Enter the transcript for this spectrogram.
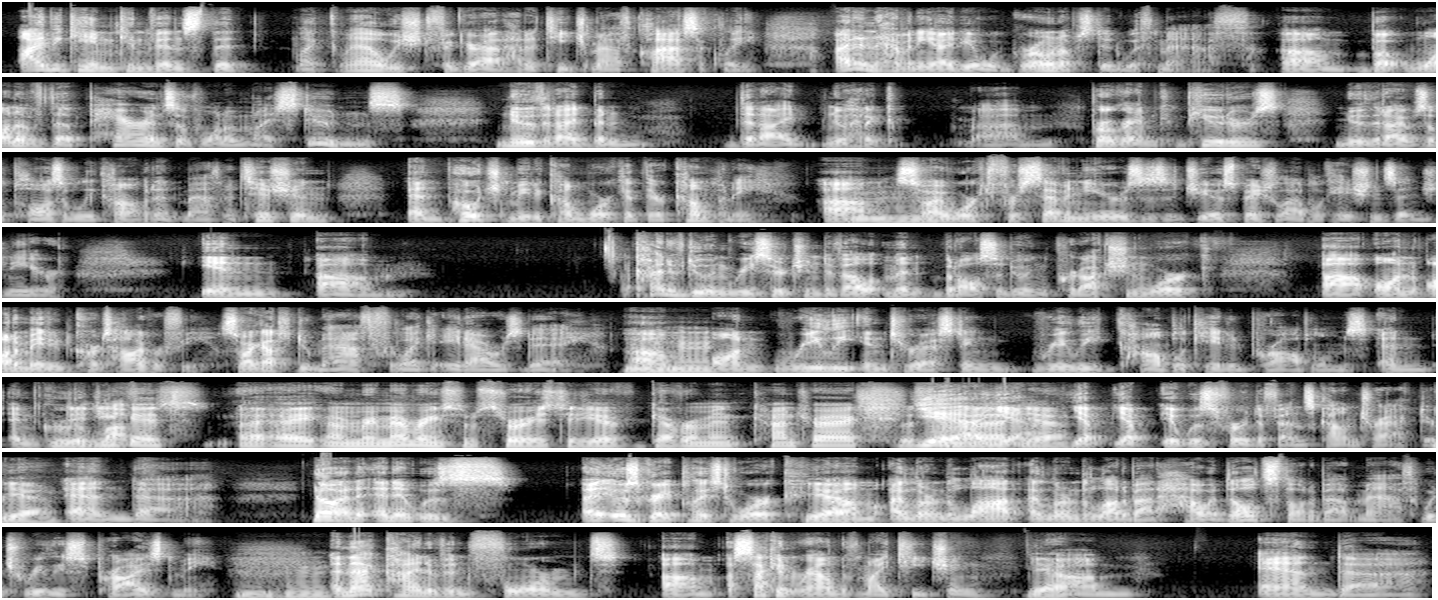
I- became convinced that, like, well, we should figure out how to teach math classically. I didn't have any idea what grown-ups did with math, um, but one of the parents of one of my students knew that I'd been that I knew how to um, program computers, knew that I was a plausibly competent mathematician, and poached me to come work at their company. Um, So I worked for seven years as a geospatial applications engineer in um, kind of doing research and development, but also doing production work uh, on automated cartography. So I got to do math for like eight hours a day um, Mhm. on really interesting, really complicated problems, and and grew Did you it. guys? I, I, I'm remembering some stories. Did you have government contracts? Yeah, yeah, yeah, yep, yep. It was for a defense contractor. Yeah. and uh, no, and, and it was uh, it was a great place to work. Yeah. um, I learned a lot. I learned a lot about how adults thought about math, which really surprised me, hmm and that kind of informed um, a second round of my teaching. yeah. Um, and uh,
